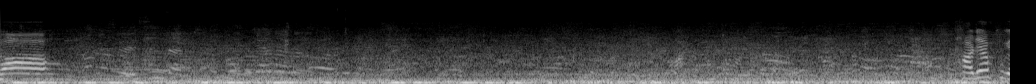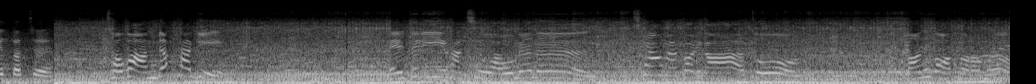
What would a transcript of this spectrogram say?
와. 다리 아프겠다, 쟤. 저거 암벽 타기. 애들이 같이 와 오면은 체험할 거리가 좀 많은 것 같더라고요.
